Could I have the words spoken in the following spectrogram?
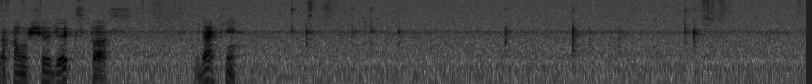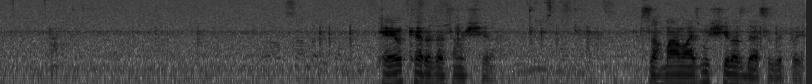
Tá com a mochila de 8 espaços. Daqui. Eu quero usar essa mochila. Preciso arrumar mais mochilas dessas depois.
